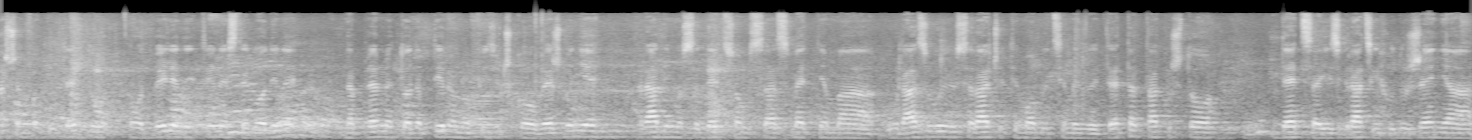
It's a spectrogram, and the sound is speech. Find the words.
našem fakultetu od 2013. godine na predmetu adaptirano fizičko vežbanje radimo sa decom sa smetnjama u razvoju sa različitim oblicima invaliditeta, tako što deca iz gradskih udruženja e,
